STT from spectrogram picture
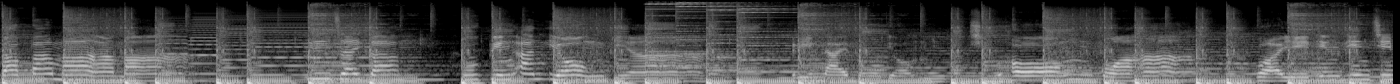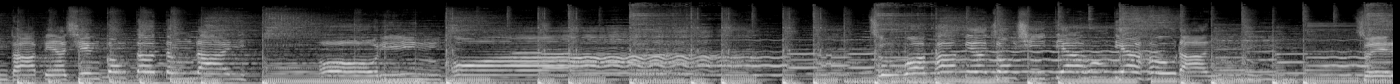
爸爸妈妈，不知敢有平安勇行，恁来保重。受风寒，我一定认真打拼，成功倒转来，予恁看。厝外打拼总是条条难，做人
